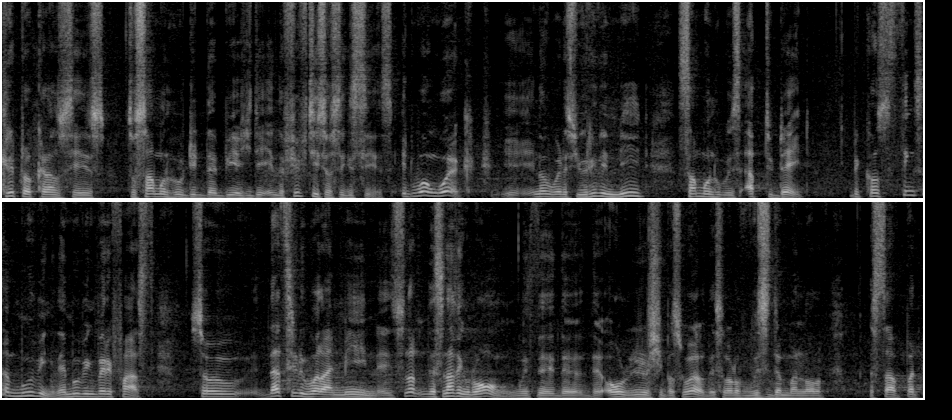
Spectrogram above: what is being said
cryptocurrencies to someone who did their PhD in the 50s or 60s. It won't work. In other words, you really need someone who is up to date because things are moving. They're moving very fast. So that's really what I mean. It's not, there's nothing wrong with the, the, the old leadership as well. There's a lot of wisdom and a lot of stuff, but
